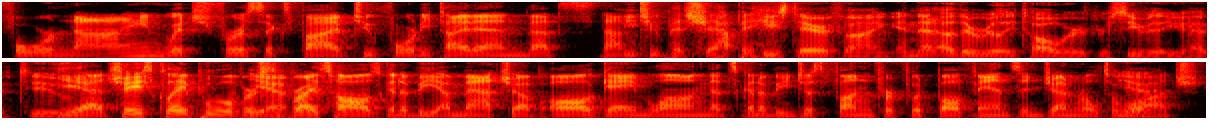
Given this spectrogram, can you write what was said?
four nine, which for a 6'5", 240 tight end, that's not too bit shabby. He's terrifying, and that other really tall re- receiver that you have too. Yeah, Chase Claypool versus Yeah. Bryce Hall is going to be a matchup all game long. That's going to be just fun for football fans in general to Yeah. watch.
